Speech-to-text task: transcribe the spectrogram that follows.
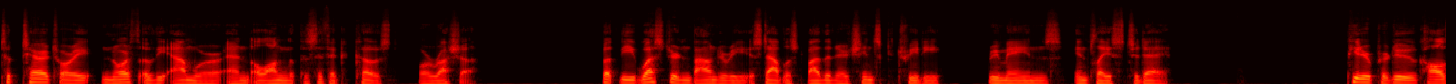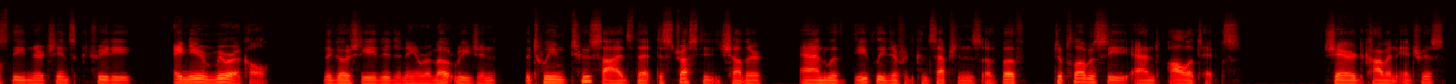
took territory north of the Amur and along the Pacific coast, or Russia. But the western boundary established by the Nerchinsk Treaty remains in place today. Peter Perdue calls the Nerchinsk Treaty a near miracle, negotiated in a remote region between two sides that distrusted each other and with deeply different conceptions of both diplomacy and politics. Shared common interest,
